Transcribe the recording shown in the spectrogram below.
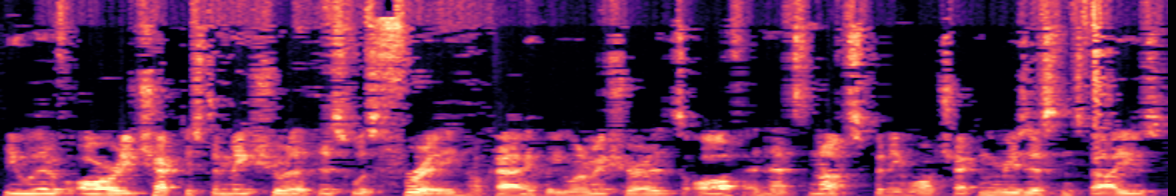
You would have already checked this to make sure that this was free, okay? But you want to make sure it's off and that's not spinning while checking resistance values.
